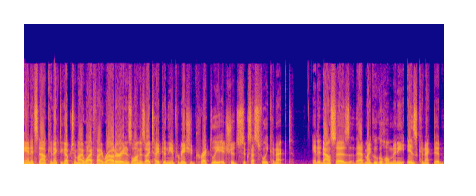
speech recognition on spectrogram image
and it's now connecting up to my Wi-Fi router, and as long as I typed in the information correctly, it should successfully connect. And it now says that my Google Home Mini is connected,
